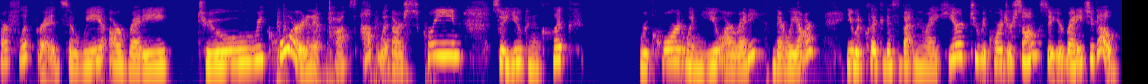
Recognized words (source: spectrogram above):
our Flipgrid. So we are ready to record and it pops up with our screen. So you can click record when you are ready. There we are. You would click this button right here to record your song so you're ready to go.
